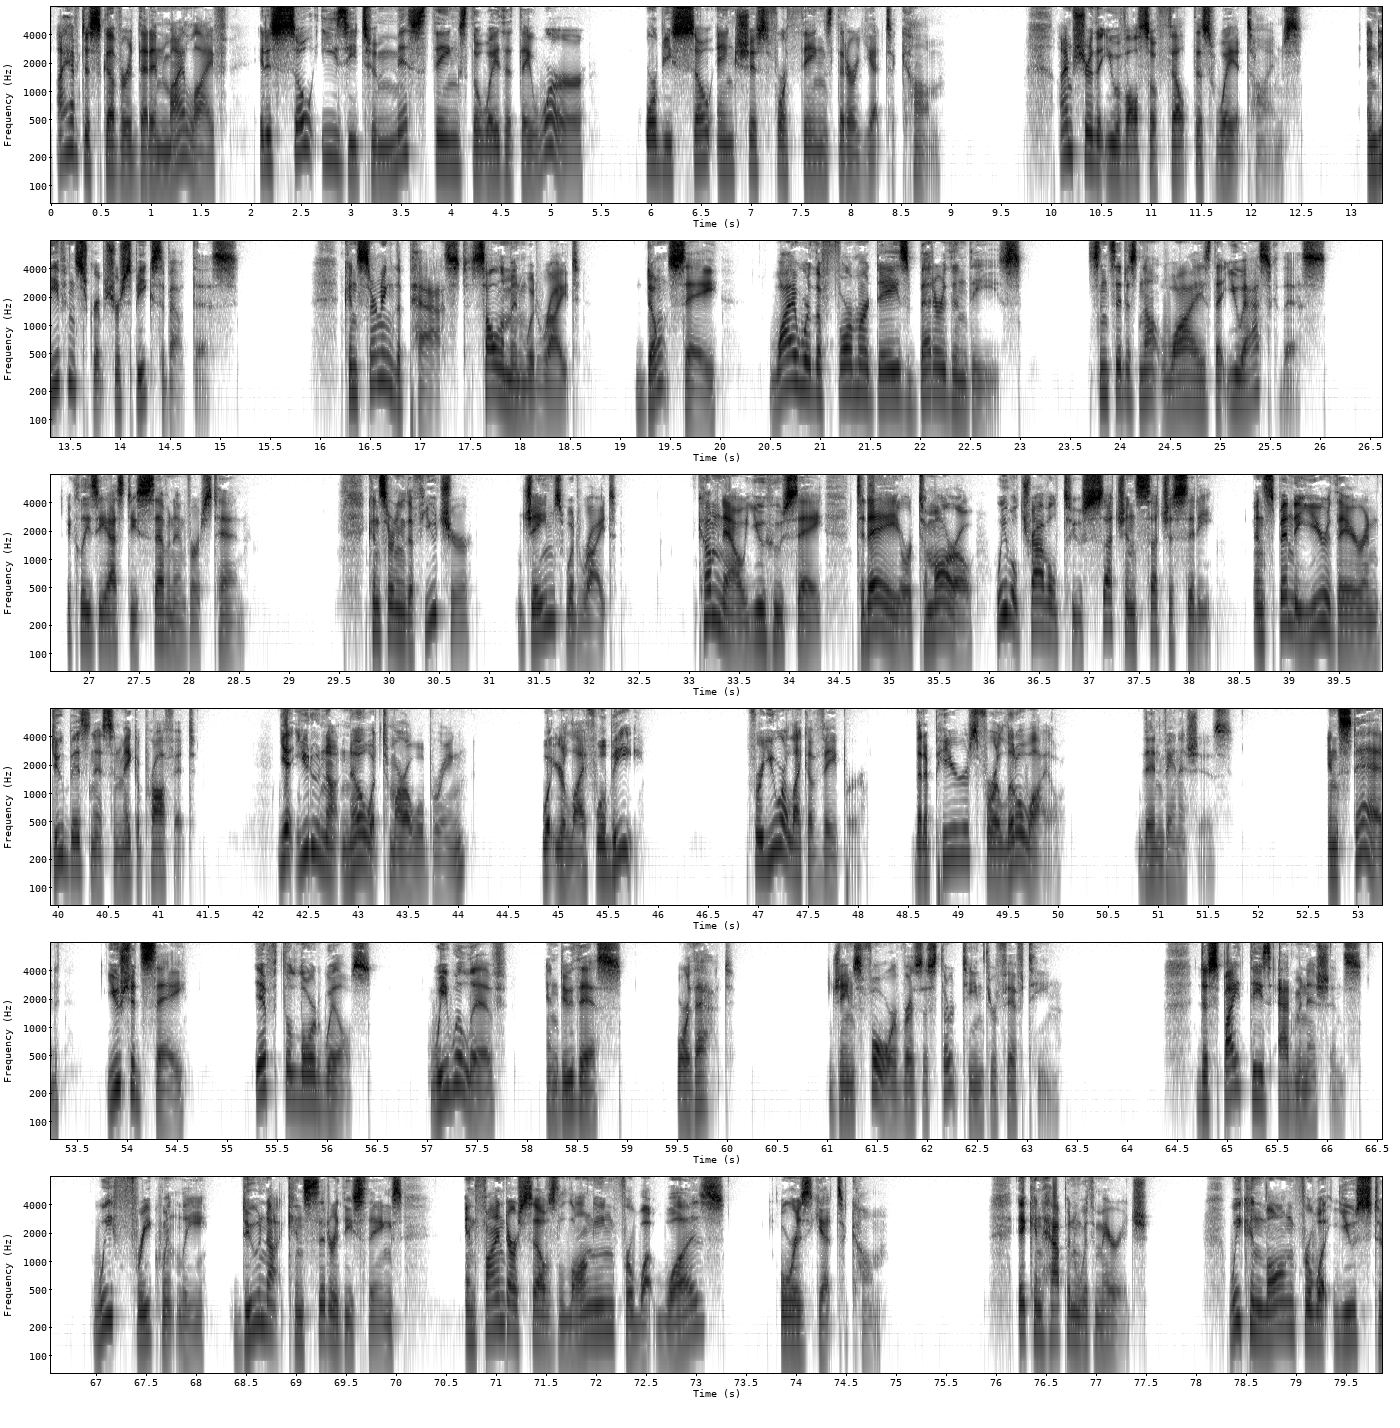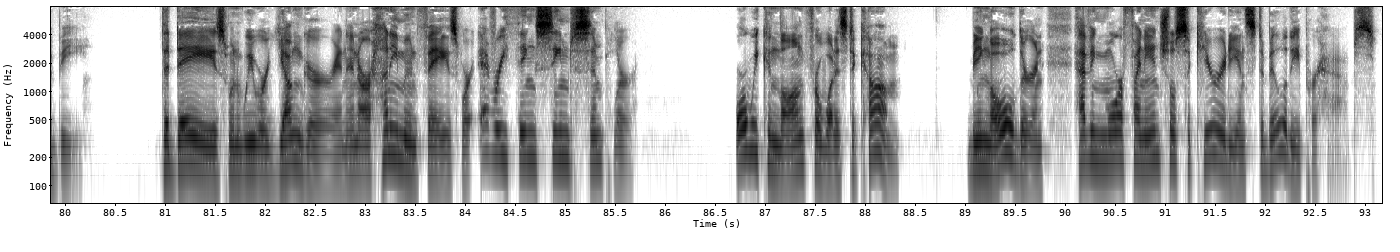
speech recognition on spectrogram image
I have discovered that in my life, it is so easy to miss things the way that they were, or be so anxious for things that are yet to come. I'm sure that you have also felt this way at times and even Scripture speaks about this. Concerning the past, Solomon would write, Don't say, Why were the former days better than these? Since it is not wise that you ask this. Ecclesiastes 7 and verse 10. Concerning the future, James would write Come now, you who say, Today or tomorrow we will travel to such and such a city, and spend a year there and do business and make a profit. Yet you do not know what tomorrow will bring, what your life will be. For you are like a vapor that appears for a little while, then vanishes. Instead, you should say, If the Lord wills, we will live and do this or that. James 4, verses 13 through 15. Despite these admonitions, we frequently do not consider these things and find ourselves longing for what was or is yet to come. It can happen with marriage. We can long for what used to be. The days when we were younger and in our honeymoon phase where everything seemed simpler. Or we can long for what is to come, being older and having more financial security and stability, perhaps.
